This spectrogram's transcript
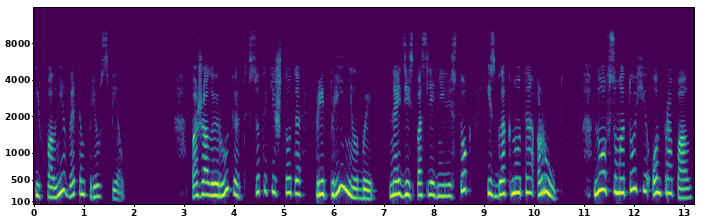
и вполне в этом преуспел. Пожалуй, Руперт все-таки что-то предпринял бы, найдись последний листок из блокнота Рут но в суматохе он пропал.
